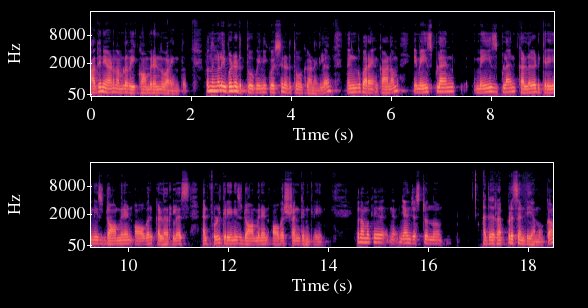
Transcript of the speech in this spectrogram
അതിനെയാണ് നമ്മൾ റീകോമ്പിനന്റ് എന്ന് പറയുന്നത്. അപ്പോൾ നിങ്ങൾ ഇവിടെ എടുത്തു നോക്കുക ഇനി ക്വസ്റ്റ്യൻ എടുത്തു നോക്കുകയാണെങ്കിൽ നിങ്ങൾക്ക് പറയാൻ കാണാം. ഈ maize plan maize plan coloured grain is dominant over colourless and full grain is dominant over shrunken grain ഇപ്പോൾ നമുക്ക് ഞാൻ ജസ്റ്റ് ഒന്ന് അത് റെപ്രസെന്റ് ചെയ്യാൻ നോക്കാം.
